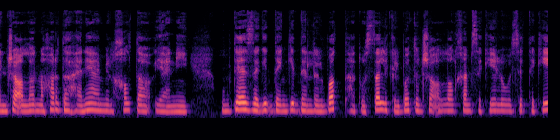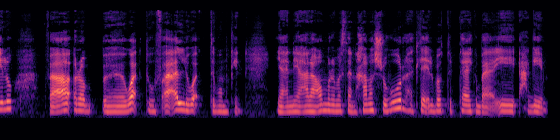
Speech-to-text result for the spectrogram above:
إن شاء الله النهاردة هنعمل خلطة يعني ممتازة جدا جدا للبط. هتوصلك البط إن شاء الله لخمسة كيلو وستة كيلو في أقرب وقت وفي أقل وقت ممكن. يعني على عمر مثلا خمس شهور هتلاقي البط بتاعك بقى إيه أحجام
